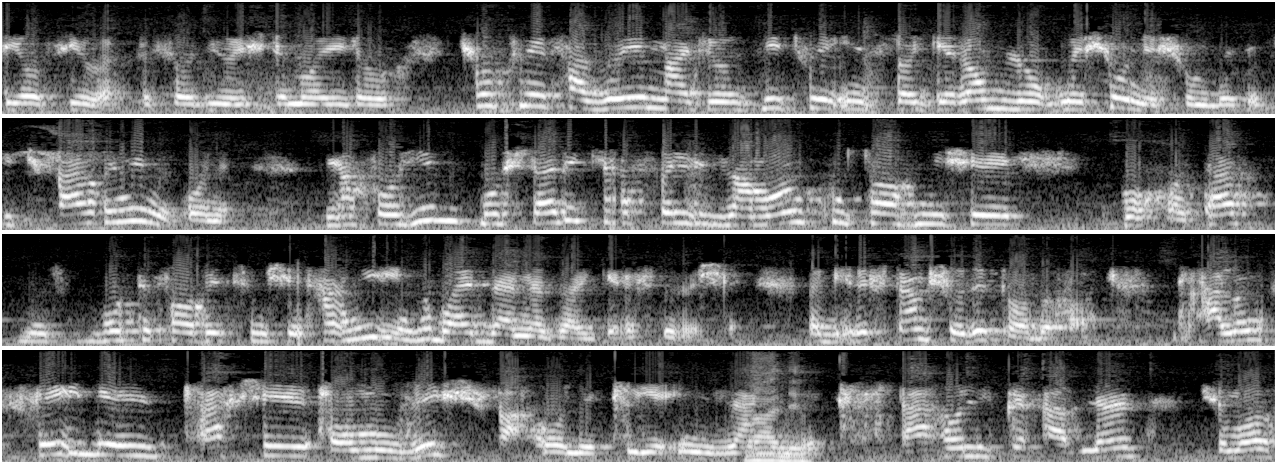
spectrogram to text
سیاسی و اقتصادی و اجتماعی رو. چون توی فضای مجازی توی اینستاگرام لغمشو نشون بده. هیچ فرقی نمی‌کنه. مفاهیم مشترک هست ولی زمان کوتاه میشه. مخاطب متفاوت میشه. همه اینها باید در نظر گرفته بشه و گرفتم شده تا به حال. الان خیلی بخش آموزش فعال توی این زمینه. بله. در حالی که قبلا شما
